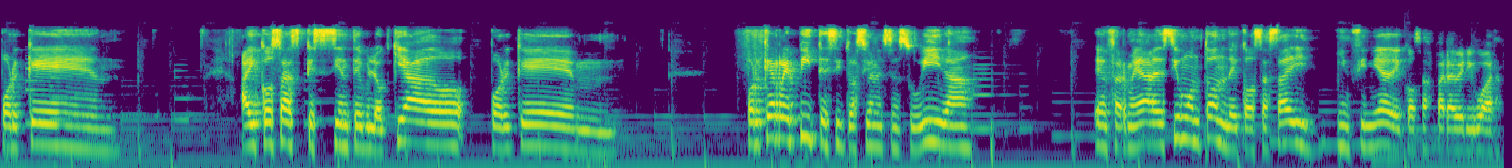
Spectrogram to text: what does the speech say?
por qué hay cosas que se siente bloqueado, por qué, mm, por qué repite situaciones en su vida, enfermedades y un montón de cosas. Hay infinidad de cosas para averiguar.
